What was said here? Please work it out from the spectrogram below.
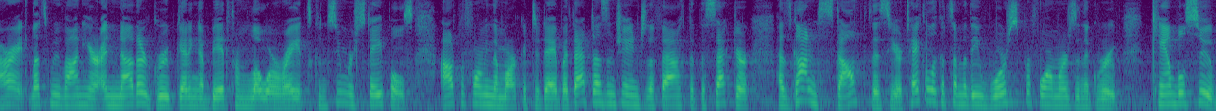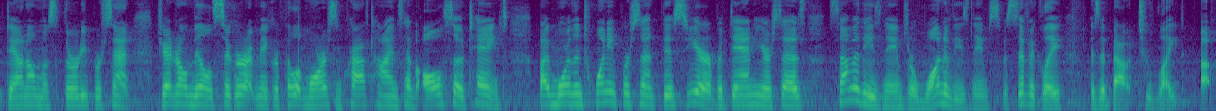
All right, let's move on here. Another group getting a bid from lower rates, consumer staples, outperforming the market today, but that doesn't change the fact that the sector has gotten stomped this year. Take a look at some of the worst performers in the group. Campbell Soup down almost 30%. General Mills, cigarette maker Philip Morris, and Kraft Heinz have also tanked by more than 20% this year. But Dan here says some of these names, or one of these names specifically, is about to light up.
